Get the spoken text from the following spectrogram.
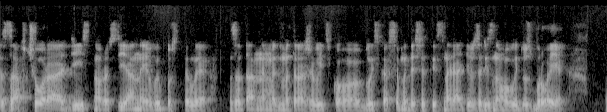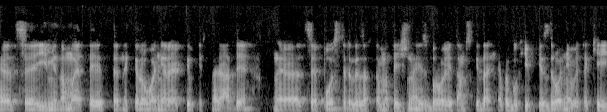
Завчора дійсно росіяни випустили, за даними Дмитра Живицького, близько 70 снарядів з різного виду зброї. Це і міномети, це некеровані реактивні снаряди, це постріли з автоматичної зброї, там скидання вибухівки з дронів і таке.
